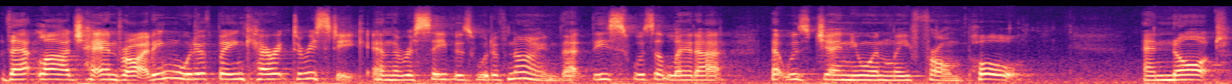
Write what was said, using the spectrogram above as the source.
that large handwriting would have been characteristic, and the receivers would have known that this was a letter that was genuinely from Paul and not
